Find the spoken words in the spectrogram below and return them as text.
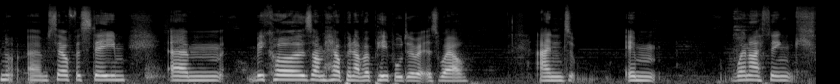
Not um, self-esteem, um, because I'm helping other people do it as well, and in when I think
